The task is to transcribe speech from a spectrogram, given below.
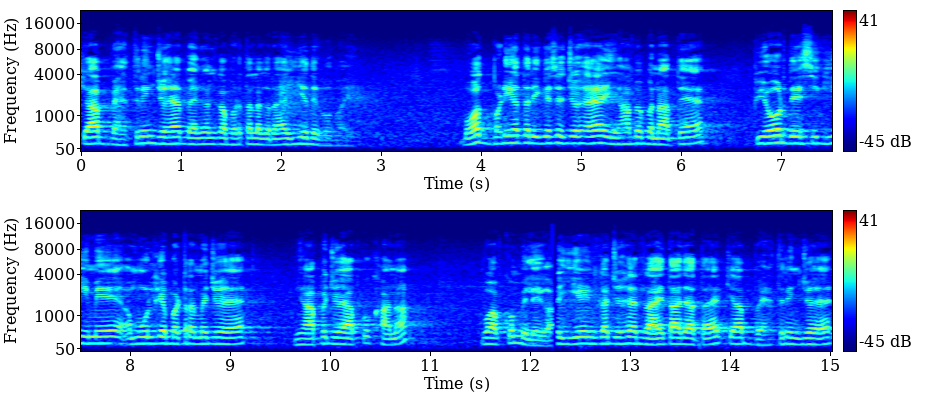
क्या बेहतरीन जो है बैंगन का भरता लग रहा है। ये देखो भाई। बहुत बढ़िया तरीके से जो है यहाँ पे बनाते हैं। प्योर देसी घी में अमूल के बटर में जो है यहाँ पे जो है आपको खाना वो आपको मिलेगा। ये इनका जो है रायता आ जाता है। क्या बेहतरीन जो है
